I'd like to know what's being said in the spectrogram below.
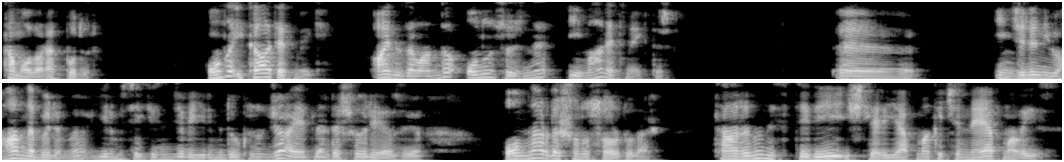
tam olarak budur. Ona itaat etmek aynı zamanda onun sözüne iman etmektir. Ee, İncil'in Yuhanna bölümü 28. ve 29. ayetlerde şöyle yazıyor. Onlar da şunu sordular. Tanrı'nın istediği işleri yapmak için ne yapmalıyız?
